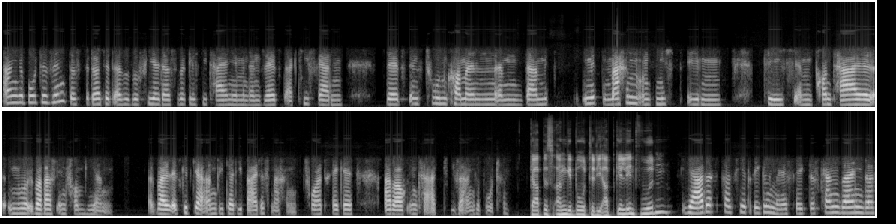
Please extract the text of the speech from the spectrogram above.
Angebote sind. Das bedeutet also so viel, dass wirklich die Teilnehmenden selbst aktiv werden, selbst ins Tun kommen, ähm, da mit, mitmachen und nicht eben sich ähm, frontal nur über was informieren weil es gibt ja Anbieter, die beides machen, Vorträge, aber auch interaktive Angebote. Gab es Angebote, die abgelehnt wurden? Ja, das passiert regelmäßig. Das kann sein, dass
